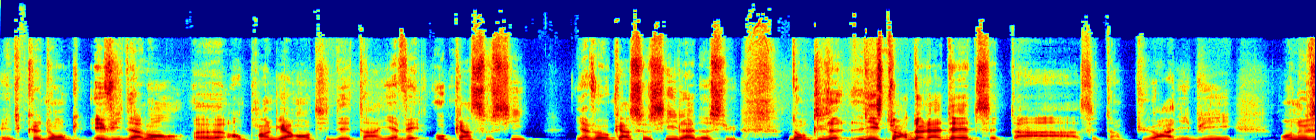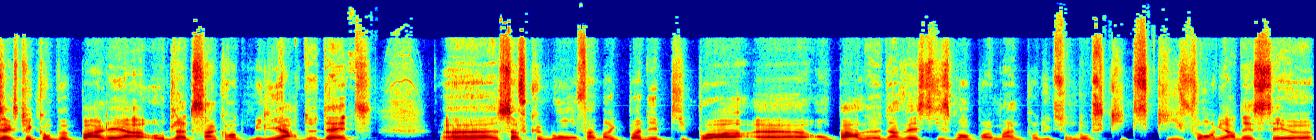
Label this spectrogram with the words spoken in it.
et que donc, évidemment, euh, emprunt garantie d'État, il n'y avait aucun souci. Il n'y avait aucun souci là-dessus. Donc l'histoire de la dette, c'est un, un pur alibi. On nous explique qu'on ne peut pas aller au-delà de 50 milliards de dettes. Euh, sauf que bon, on fabrique pas des petits pois. Euh, on parle d'investissement pour les moyens de production. Donc, ce qu'il faut regarder, c'est euh,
